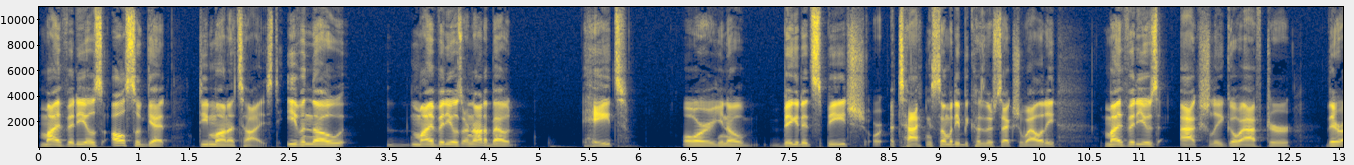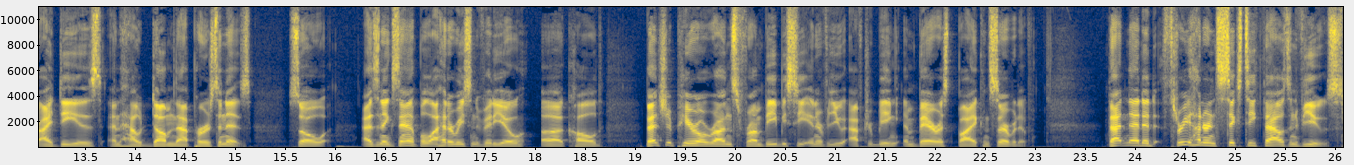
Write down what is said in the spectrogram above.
my videos also get demonetized, even though my videos are not about hate or, you know, bigoted speech or attacking somebody because of their sexuality. My videos actually go after their ideas and how dumb that person is. So, as an example, I had a recent video uh, called Ben Shapiro runs from BBC interview after being embarrassed by a conservative. That netted 360,000 views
